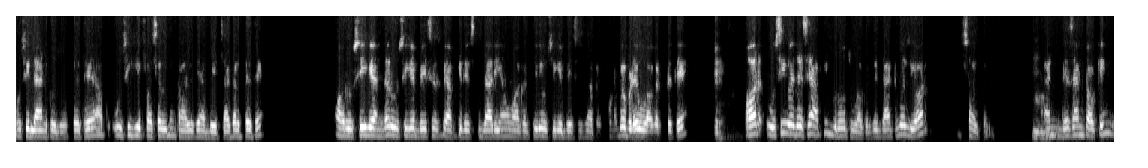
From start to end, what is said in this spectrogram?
उसी लैंड को जोतते थे आप उसी की फ़सल निकाल के आप बेचा करते थे और उसी के अंदर उसी के बेसिस पे आपकी रिश्तेदारियाँ हुआ करती थी उसी के बेसिस पे आप पे बड़े हुआ करते थे और उसी वजह से आपकी ग्रोथ हुआ करती that was your circle and this I am talking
